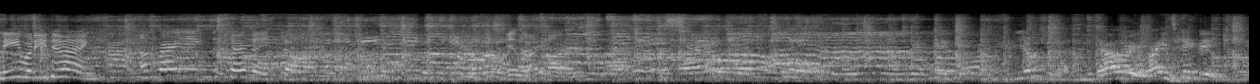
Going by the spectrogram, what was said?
Nee, what are you doing? I'm writing the survey song. It was hard. Valerie, why are you? Right.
